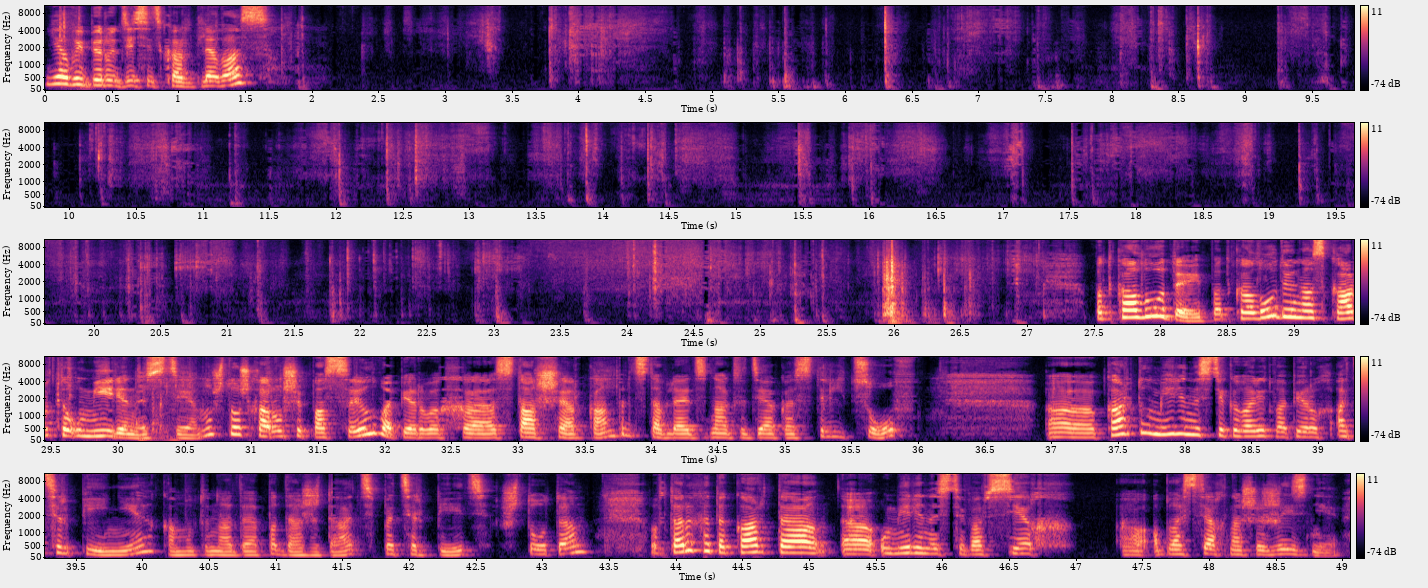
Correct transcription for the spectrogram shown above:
Я выберу 10 карт для вас. Под колодой. Под колодой у нас карта умеренности. Ну что ж, хороший посыл. Во-первых, э, старший аркан представляет знак зодиака Стрельцов. Э, карта умеренности говорит, во-первых, о терпении. Кому-то надо подождать, потерпеть что-то. Во-вторых, это карта э, умеренности во всех областях нашей жизни.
